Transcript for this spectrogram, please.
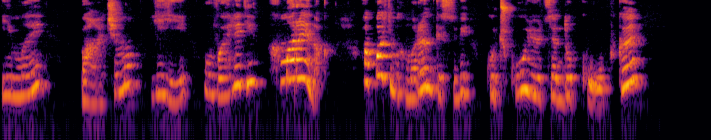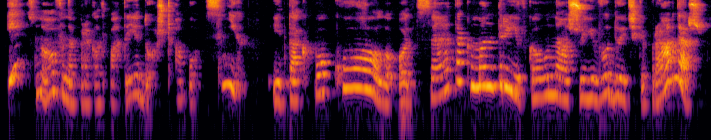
і ми бачимо її у вигляді хмаринок. А потім хмаринки собі кучкуються до кубки, і знову, наприклад, падає дощ або сніг. І так по колу. Оце так мандрівка у нашої водички, правда ж?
